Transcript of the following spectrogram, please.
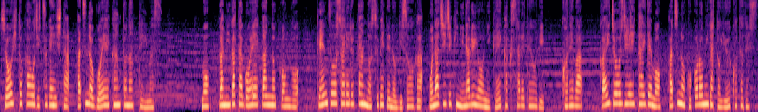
消費と化を実現した初の護衛艦となっています。も、ガミ型護衛艦の今後、建造される間の全ての偽装が同じ時期になるように計画されており、これは海上自衛隊でも初の試みだということです。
